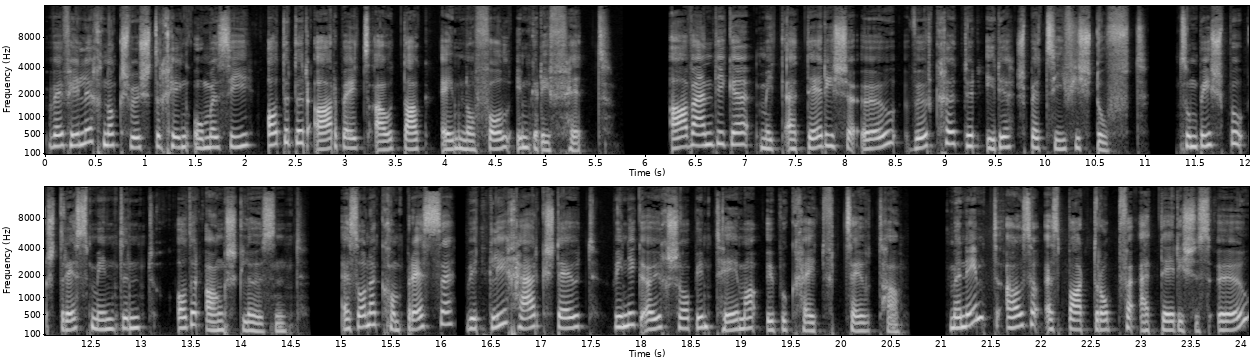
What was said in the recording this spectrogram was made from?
wenn vielleicht noch Geschwisterkinder um sind oder der Arbeitsalltag einem noch voll im Griff hat. Anwendungen mit ätherischem Öl wirken durch ihren spezifischen Duft. Zum Beispiel stressmindernd oder angstlösend. Eine solche Kompresse wird gleich hergestellt, wie ich euch schon beim Thema Übelkeit erzählt habe. Man nimmt also ein paar Tropfen ätherisches Öl,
